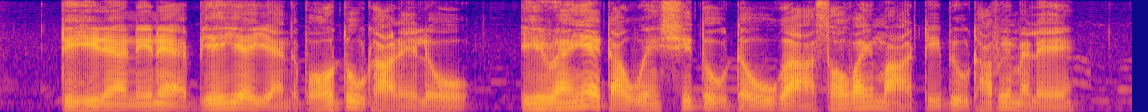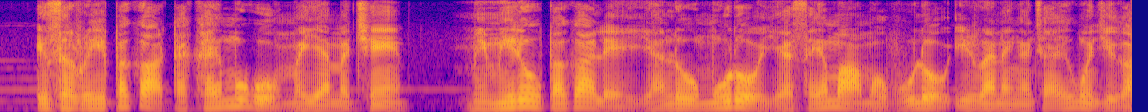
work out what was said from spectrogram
။ဒီဟီရန်အနေနဲ့အပြည့်ရရန်သဘောတူထားတယ်လို့အီရန်ရဲ့တာဝန်ရှိသူတအူးကအစောပိုင်းမှာတီးပြထားပေမဲ့လည်းအစ္စရေးဘက်ကတိုက်ခိုက်မှုကိုမရမချင်း မိမိတို့ဘက်ကလည်းရန်လိုမှုတို့ရက်စဲမှာမဟုတ်ဘူးလို့အီရန်နိုင်ငံခြားရေးဝန်ကြီးက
